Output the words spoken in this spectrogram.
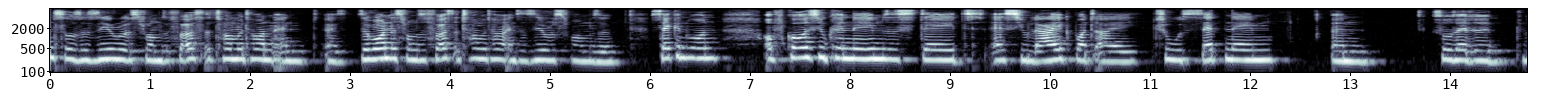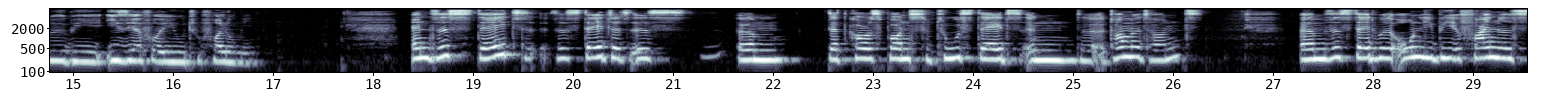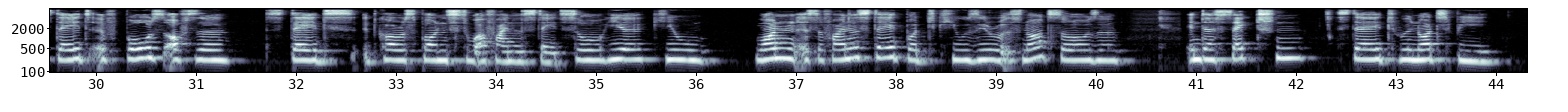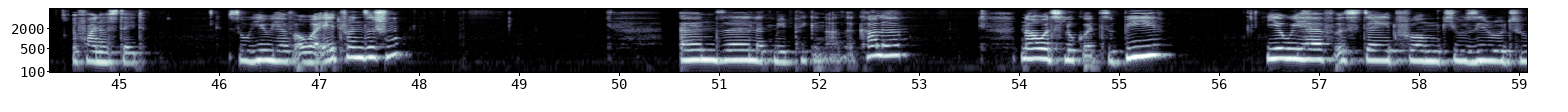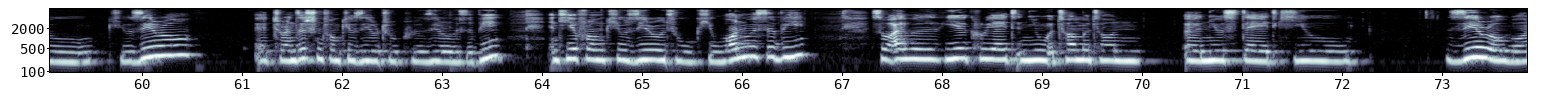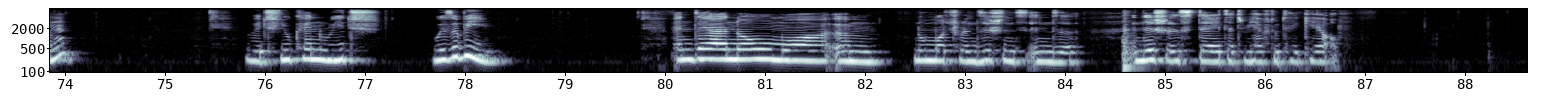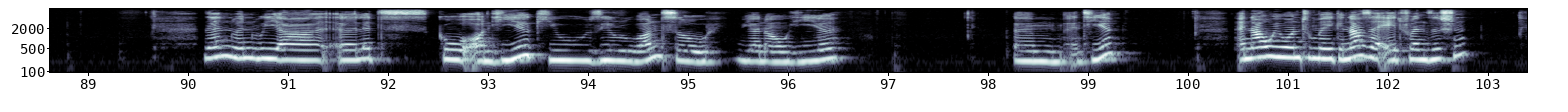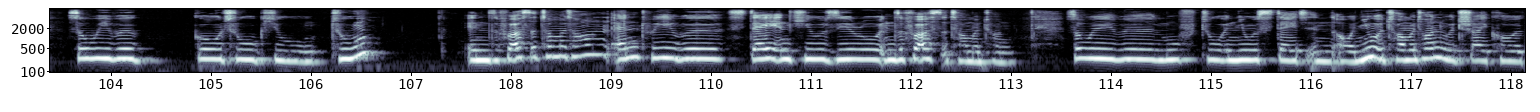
So the 0 is from the first automaton and uh, the 1 is from the first automaton and the 0 is from the second one. Of course, you can name the state as you like, but I choose that name um, so that it will be easier for you to follow me. And this state, the state that is um, that corresponds to two states in the automatons. Um, this state will only be a final state if both of the states it corresponds to are final states. So here Q1 is the final state, but Q0 is not. So the intersection state will not be a final state. So here we have our A transition. And then let me pick another color. Now let's look at the B. Here we have a state from Q0 to Q0, a transition from Q0 to Q0 with a B, and here from Q0 to Q1 with a B. So I will here create a new automaton, a new state Q01, which you can reach with a B and there are no more um, no more transitions in the initial state that we have to take care of. Then when we are, uh, let's go on here, Q01, so we are now here um, and here. And now we want to make another A transition. So we will go to Q2 in the first automaton and we will stay in Q0 in the first automaton. So we will move to a new state in our new automaton, which I call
